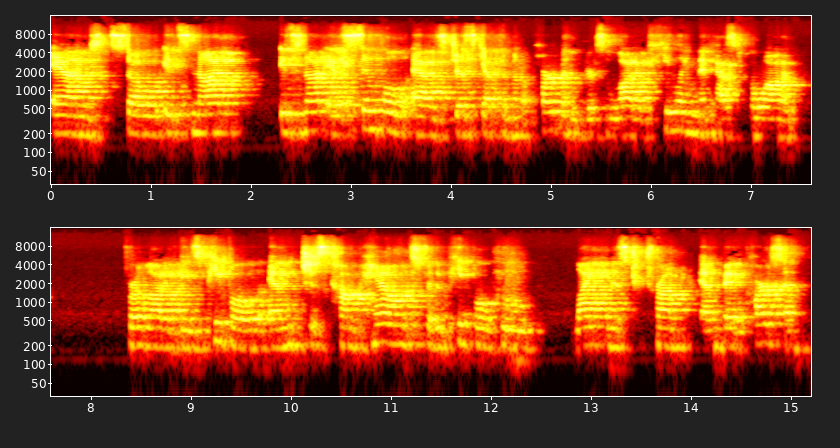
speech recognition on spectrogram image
And so it's not it's not as simple as just get them an apartment. There's a lot of healing that has to go on for a lot of these people and just compounds for the people who, like Mr. Trump and Ben Carson,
